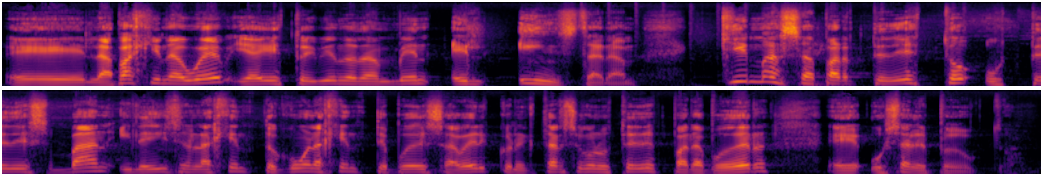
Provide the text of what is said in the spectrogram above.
eh, la página web y ahí estoy viendo también el Instagram. ¿Qué más aparte de esto ustedes van y le dicen a la gente cómo la gente puede saber conectarse con ustedes para poder eh, usar el producto?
